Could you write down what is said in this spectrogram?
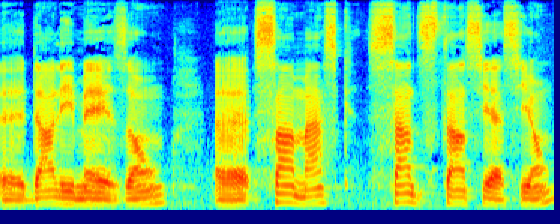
euh, dans les maisons euh, sans masque, sans distanciation.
